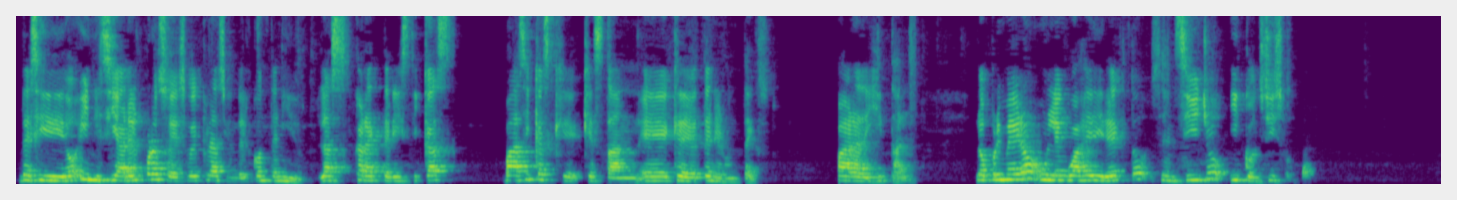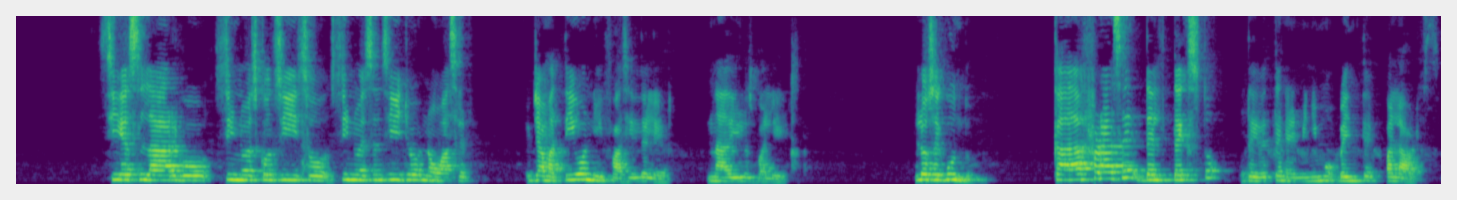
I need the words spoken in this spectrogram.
decidido iniciar el proceso de creación del contenido, las características básicas que, están, eh, que debe tener un texto para digital. Lo primero, un lenguaje directo, sencillo y conciso. Si es largo, si no es conciso, si no es sencillo, no va a ser llamativo ni fácil de leer. Nadie los va a leer. Lo segundo, cada frase del texto debe tener mínimo 20 palabras,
